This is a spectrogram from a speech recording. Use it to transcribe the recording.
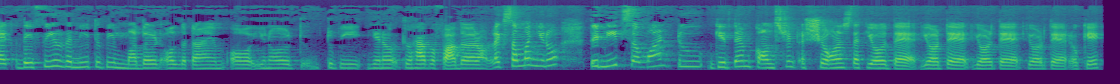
Like they feel the need to be mothered all the time or you know to, to be you know to have a father around. Like someone you know they need someone to give them constant assurance that you're there you're there you're there you're there okay?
